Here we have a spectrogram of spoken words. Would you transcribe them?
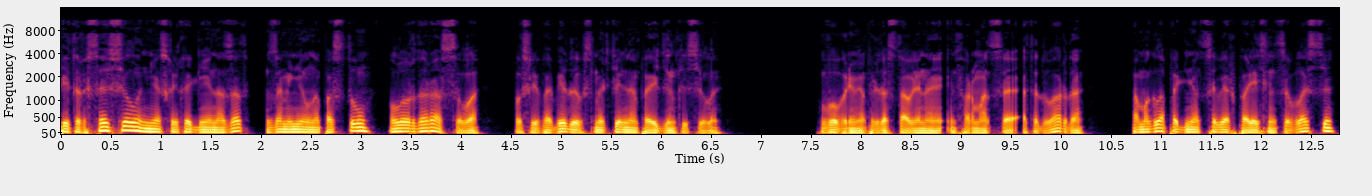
Питер Сесил несколько дней назад заменил на посту лорда Рассела после победы в смертельном поединке силы. Вовремя предоставленная информация от Эдуарда помогла подняться вверх по лестнице власти,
